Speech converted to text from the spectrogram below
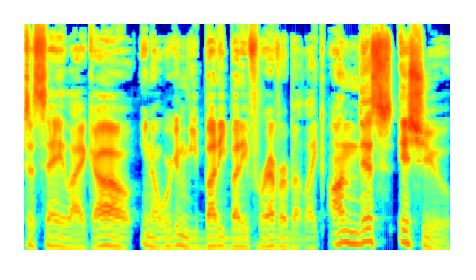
to say like, oh, you know, we're going to be buddy buddy forever, but like on this issue,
